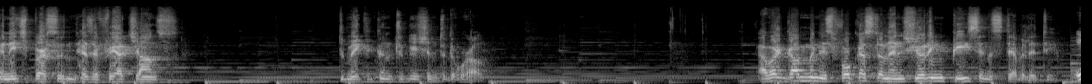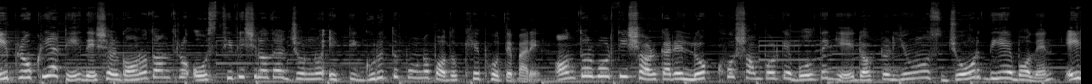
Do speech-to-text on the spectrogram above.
And each person has a fair chance to make a contribution to the world. Our government is focused on ensuring peace and stability. এই প্রক্রিয়াটি দেশের গণতন্ত্র ও স্থিতিশীলতার জন্য একটি গুরুত্বপূর্ণ পদক্ষেপ হতে পারে। অন্তর্বর্তী সরকারের লক্ষ্য সম্পর্কে বলতে গিয়ে ডক্টর ইউনুস জোর দিয়ে বলেন এই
